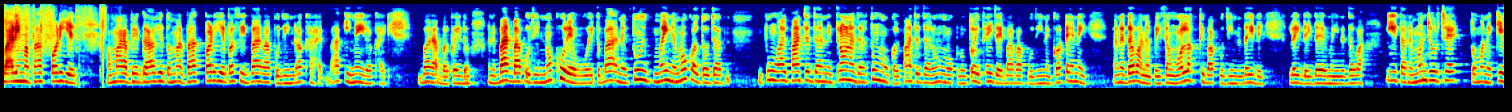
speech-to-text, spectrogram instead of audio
વાડીમાં ભાગ પડીએ જ. અમારા ભેગા આવીએ તો અમારા ભાગ પડીએ, પછી બાર બાપુજીને રખાય. બાકી નહીં રખાય. બરાબર કહી દઉં. અને બાર બાપુજી નોખું રહેવું હોય તો બાને તું મહિને મોકલતો જા તું હાલ પાંચ હજારની ત્રણ હજાર તું મોકલ. પાંચ હજાર હું મોકલું તોય થઈ જાય. બા બાપુજીને ઘટે નહીં. અને દવાના પૈસા હું અલગથી બાપુજીને દઈ દઈ, લઈ દઈ દર મહિને દવા. એ તારે મંજૂર છે? તો મને કે.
